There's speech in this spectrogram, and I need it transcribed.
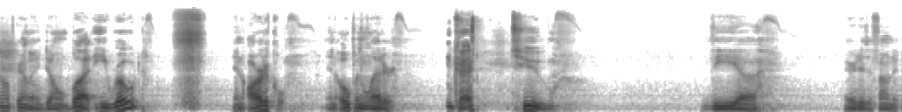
No, apparently I don't. But he wrote an article, an open letter Okay. to the. Uh, there it is. I found it.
